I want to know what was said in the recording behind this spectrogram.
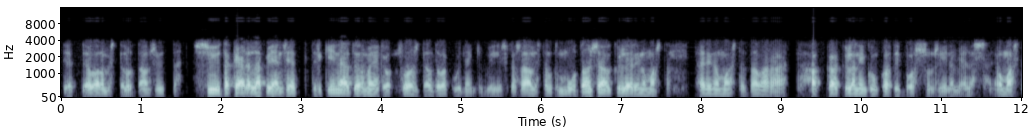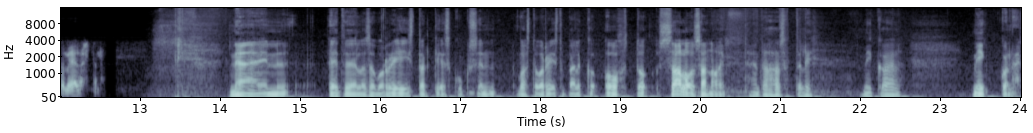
tiettyjä valmisteluita on syytä, syytä käydä läpi ensin, että trikiinäytö on melko suositeltava kuitenkin villisikasaalista, mutta muutoin se on kyllä erinomaista, erinomaista tavaraa. Että hakkaa kyllä niin kuin kotipossun siinä mielessä, omasta mielestäni. Näin Etelä-Savon riistakeskuksen vastaava riistapäällikkö Ohto Salo sanoi. Hän haastatteli Mikael Mikkonen.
